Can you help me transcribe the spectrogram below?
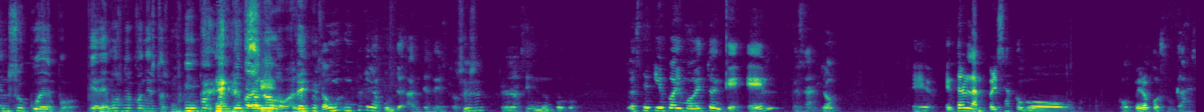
en su cuerpo. Quedémonos con esto, es muy importante para Sí. luego, ¿vale? O sea, un, un pequeño apunte antes de esto. Sí, sí. retrocediendo un poco. Todo este tiempo hay un momento en que él, o sea, yo, eh, entra en la empresa como, como pero por su casa.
